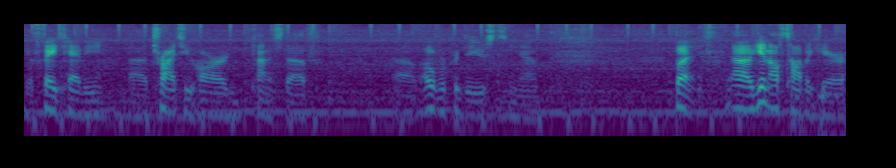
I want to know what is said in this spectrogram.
you know, fake heavy, uh, try too hard kind of stuff, uh, overproduced, you know. But uh, getting off topic here,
